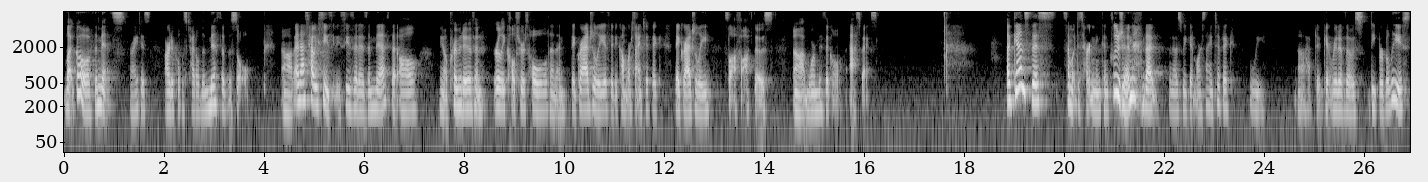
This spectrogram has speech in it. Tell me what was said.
let go of the myths, right? His article was titled "The Myth of the Soul," um, and that's how he sees it. He sees it as a myth that all you know primitive and early cultures hold, and then they gradually, as they become more scientific, they gradually slough off those uh, more mythical aspects. Against this somewhat disheartening conclusion that you know, as we get more scientific, we uh, have to get rid of those deeper beliefs,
